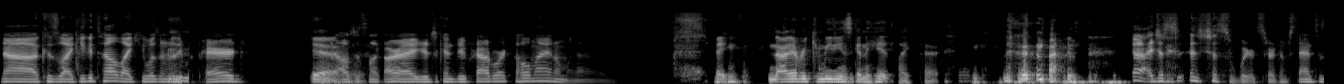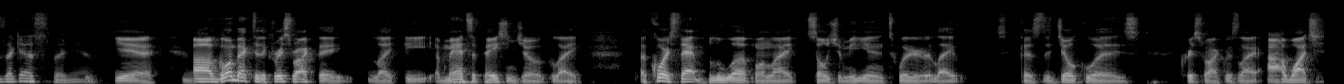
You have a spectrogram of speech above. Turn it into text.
Nah, because like you could tell like he wasn't really prepared. And I was just like, all right, you're just gonna do crowd work the whole night. I'm like, all right. Hey, not every comedian's gonna hit like that. Yeah, I just it's just weird circumstances, I guess. But yeah. Yeah. Yeah. Uh, going back to the Chris Rock thing, like the emancipation joke, like, of course, that blew up on like social media and Twitter, like, because the joke was Chris Rock was like, I watch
